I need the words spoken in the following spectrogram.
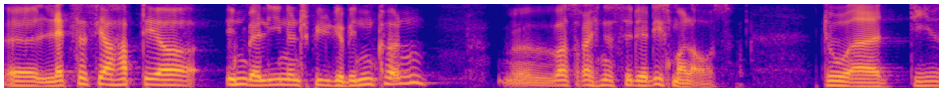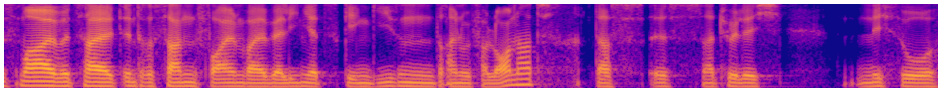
Äh, letztes Jahr habt ihr in Berlin ein Spiel gewinnen können. Äh, was rechnest du dir diesmal aus? Du, äh, dieses Mal wird es halt interessant, vor allem weil Berlin jetzt gegen Gießen 3-0 verloren hat. Das ist natürlich nicht so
